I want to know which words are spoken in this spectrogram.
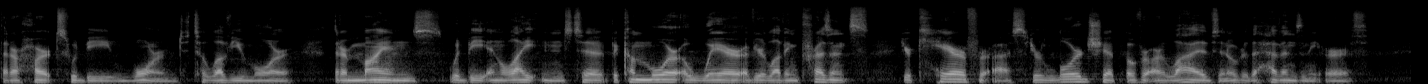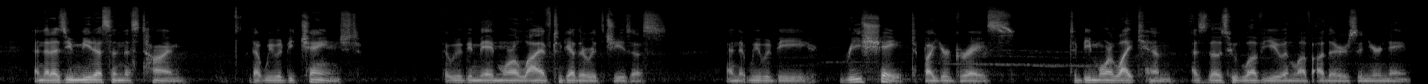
that our hearts would be warmed to love you more, that our minds would be enlightened to become more aware of your loving presence your care for us, your lordship over our lives and over the heavens and the earth. And that as you meet us in this time, that we would be changed, that we would be made more alive together with Jesus, and that we would be reshaped by your grace to be more like him as those who love you and love others in your name.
